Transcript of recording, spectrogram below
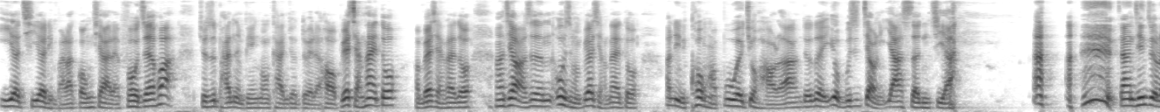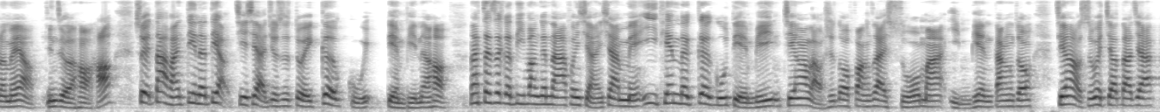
一二七二零把它攻下来，否则的话就是盘整偏空看就对了哈。不要想太多啊，不要想太多。那姜老师为什么不要想太多？那你控好部位就好了啊，对不对？又不是叫你压身家。讲清楚了没有？清楚了哈。好，所以大盘定了调，接下来就是对个股点评了哈。那在这个地方跟大家分享一下，每一天的个股点评，金安老师都放在索马影片当中。金安老师会教大家，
